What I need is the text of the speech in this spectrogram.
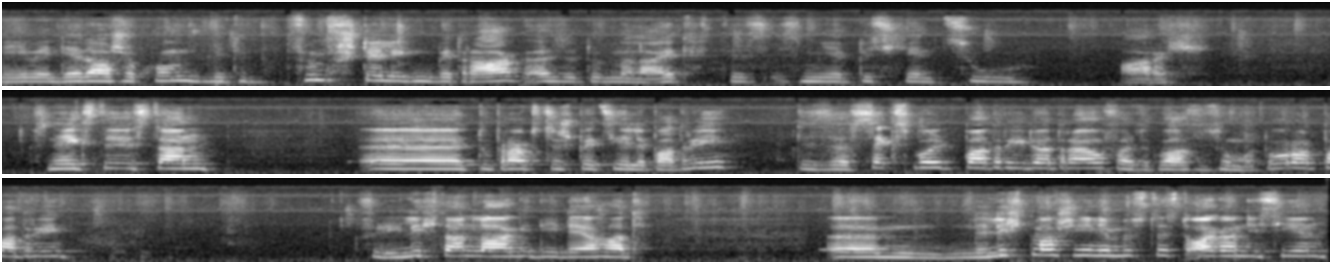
Nee, wenn der da schon kommt mit dem fünfstelligen Betrag, also tut mir leid, das ist mir ein bisschen zu arg. Das nächste ist dann, äh, du brauchst eine spezielle Batterie. Das ist eine 6 Volt Batterie da drauf, also quasi so eine Motorradbatterie. Für die Lichtanlage, die der hat. Ähm, eine Lichtmaschine müsstest du organisieren.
